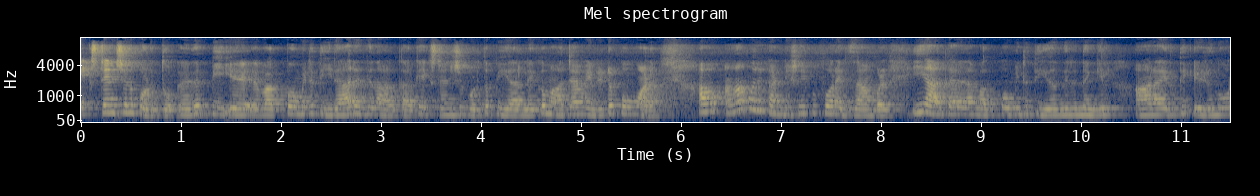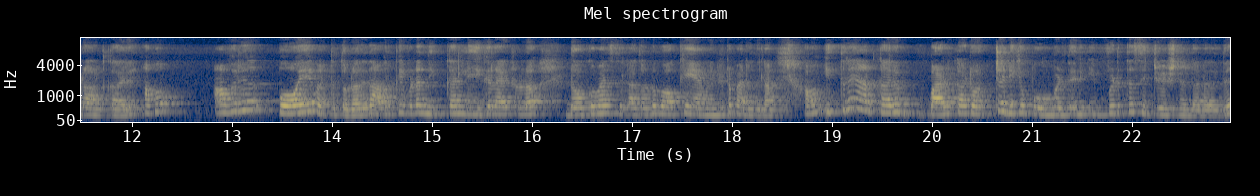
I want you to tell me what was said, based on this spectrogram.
എക്സ്റ്റൻഷൻ കൊടുത്തു. അതായത് പി വർക്ക് പെർമിറ്റ് തീരാറിരിക്കുന്ന ആൾക്കാർക്ക് എക്സ്റ്റൻഷൻ കൊടുത്ത് പി ആറിലേക്ക് മാറ്റാൻ വേണ്ടിയിട്ട് പോവുകയാണ് അപ്പോൾ ആ ഒരു കണ്ടീഷൻ ഇപ്പോൾ ഫോർ എക്സാമ്പിൾ ഈ ആൾക്കാരെല്ലാം വർക്ക് പെർമിറ്റ് തീർന്നിരുന്നെങ്കിൽ ആറായിരത്തി എഴുന്നൂറ് ആൾക്കാർ അപ്പം അവർ പോയേ പറ്റത്തുള്ളൂ. അതായത് അവർക്ക് ഇവിടെ നിൽക്കാൻ ലീഗലായിട്ടുള്ള ഡോക്യുമെന്റ്സ് ഇല്ലാത്തതുകൊണ്ട് വർക്ക് ചെയ്യാൻ വേണ്ടിയിട്ട് പറ്റത്തില്ല. അപ്പം ഇത്രയും ആൾക്കാർ ബൾക്കായിട്ട് ഒറ്റയടിക്ക് പോകുമ്പോഴത്തേന് ഇവിടുത്തെ സിറ്റുവേഷൻ എന്താണ്? അതായത്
